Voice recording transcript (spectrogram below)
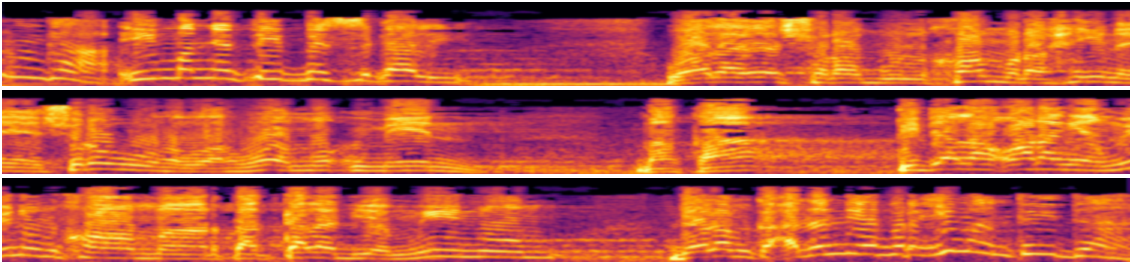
enggak imannya tipis sekali wala yashrabul khamra hina yashrabuha wa huwa mu'min. Maka tidaklah orang yang minum khamar tatkala dia minum dalam keadaan dia beriman tidak.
